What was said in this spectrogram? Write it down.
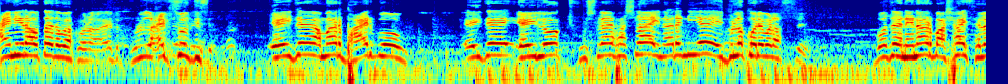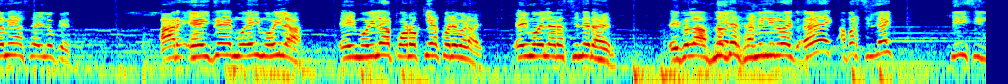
আইনির আওতায় দেবো এখন ফুল লাইফ চলতেছে। এই যে আমার ভাইয়ের বউ, এই যে এই লোক ফুসলায় ফাসলায় ইনারে নিয়ে এইগুলো করে বেড়াচ্ছে। বোঝেন, এনার বাসায় ছেলে মেয়ে আছে এই লোকের। আর এই যে এই মহিলা এই মহিলা পরকিয়া করে বেড়ায়। এই মহিলারা চিনে রাখেন। এইগুলো আপনাদের ফ্যামিলির এই, আবার চিল্লাই। কি চিল,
